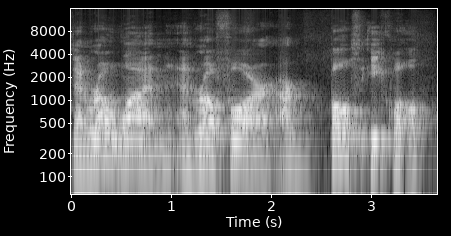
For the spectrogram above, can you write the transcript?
then rho 1 and rho 4 are both equal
